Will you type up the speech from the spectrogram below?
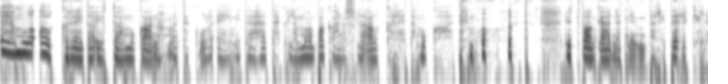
ei mulla alkkareita yhtään mukana. Mä että kuule, ei mitään hätää, kyllä mä oon pakannut sulle alkkareita mukaan, että, että nyt vaan käännät ne ympäri perkele.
